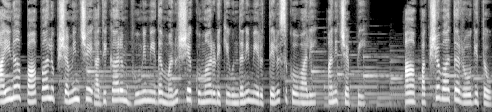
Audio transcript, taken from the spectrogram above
అయినా పాపాలు క్షమించే అధికారం భూమి మీద మనుష్య కుమారుడికి ఉందని మీరు తెలుసుకోవాలి అని చెప్పి ఆ పక్షవాత రోగితో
